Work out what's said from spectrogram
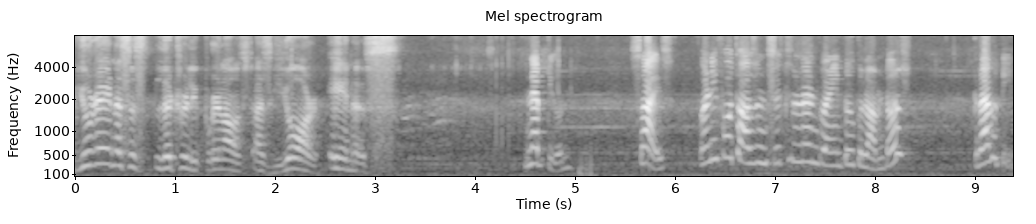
Uranus is literally pronounced as your anus. Neptune. Size 24,622 kilometers. Gravity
